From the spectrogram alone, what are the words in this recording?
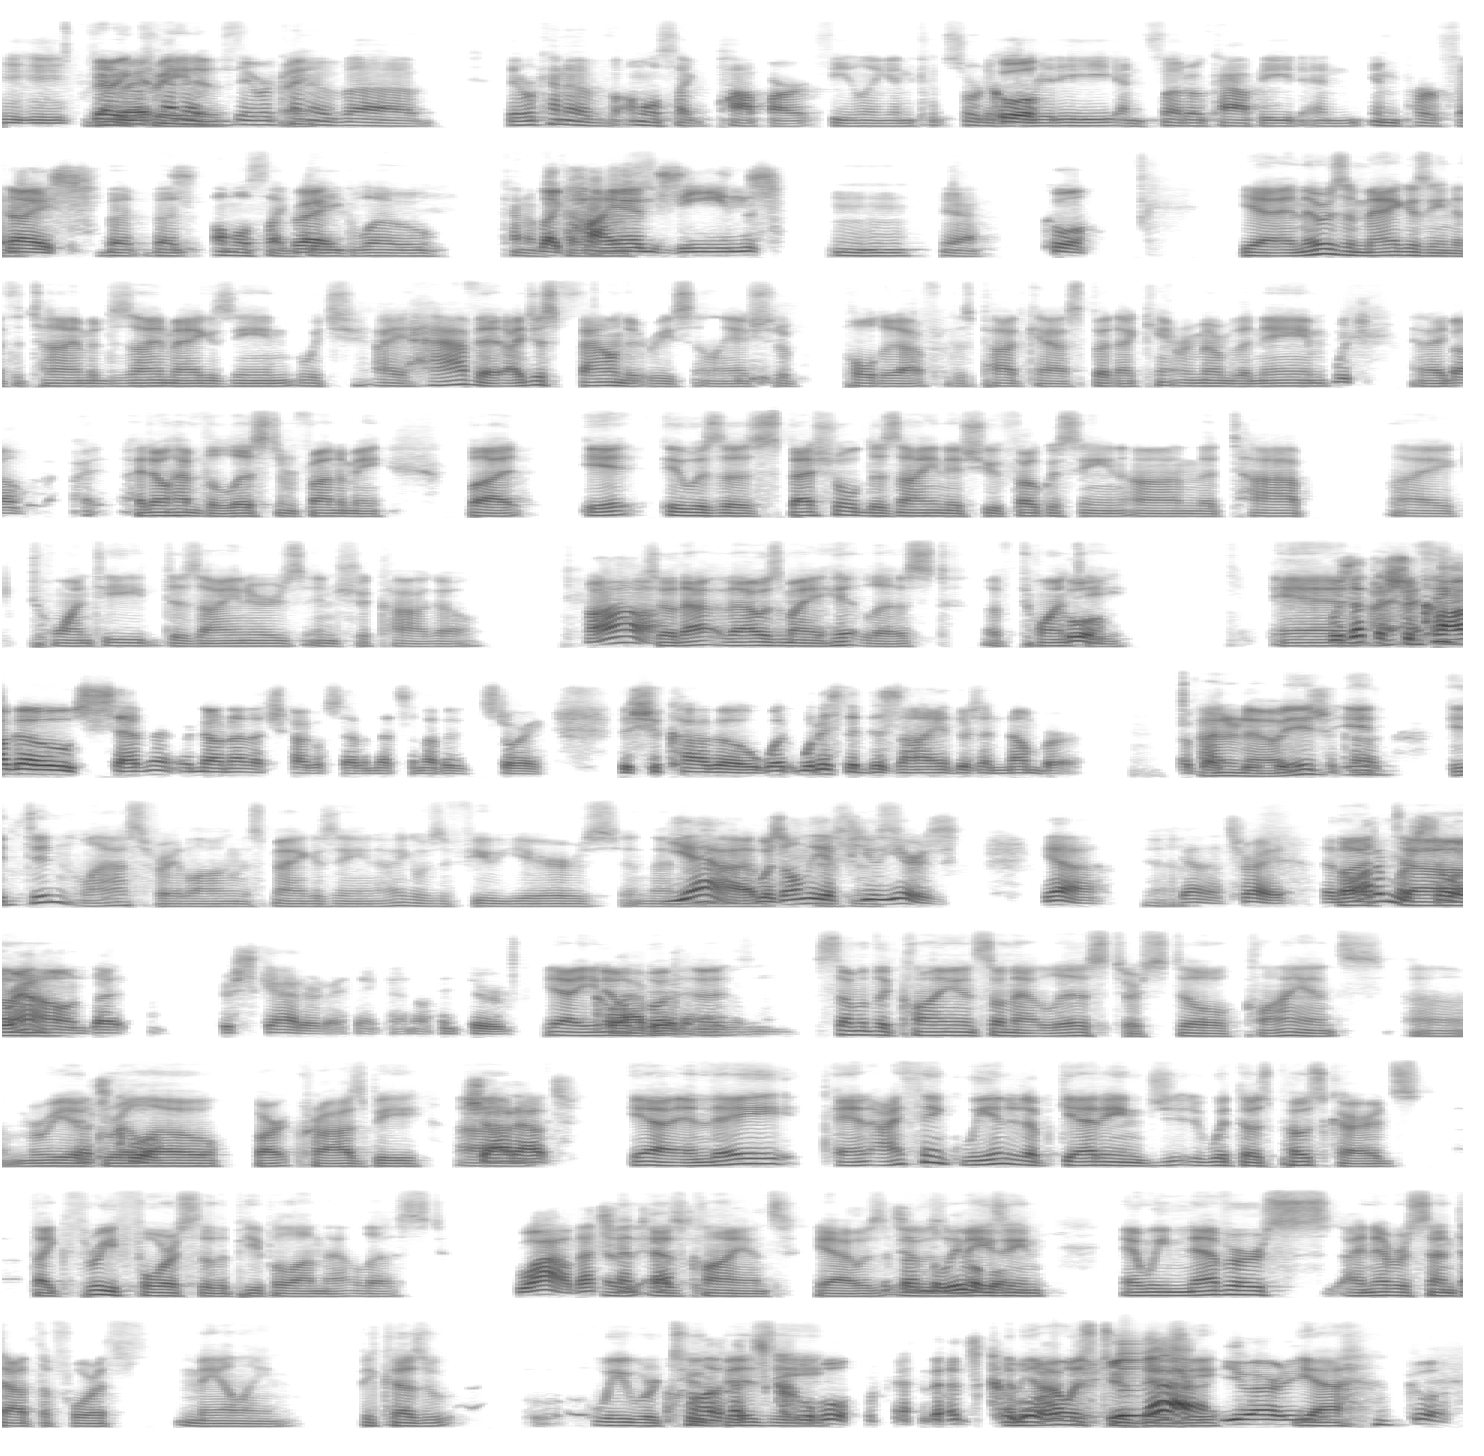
Mhm. Very they creative. Kind of, they were kind right? of uh, they were kind of almost like pop art feeling and sort of Cool. gritty and photocopied and imperfect, Nice. but but almost like Right. day glow kind of Like high end colors. zines. Mhm, Yeah. Cool. Yeah, and there was a magazine at the time, a design magazine, which I have it. I just found it recently. I should have pulled it out for this podcast, but I can't remember the name. Which and I, oh. I I don't have the list in front of me, but it it was a special design issue focusing on the top like 20 designers in Chicago. ah So that that was my hit list of 20. Cool. And was that the I- I think- Chicago seven? Or no, not the Chicago seven. That's another story. The Chicago. What what is the design? There's a number. I don't know. It it it didn't last very long. This magazine, I think it was a few years, and then yeah, it was only a few years. Yeah, Yeah. yeah, that's right. And a lot of them are still um, around, but they're scattered. I think. I don't think they're Yeah, you know, but uh, some of the clients on that list are still clients. Uh, Maria That's cool. Grillo, Bart Crosby. Shout um, outs. Yeah, and they and I think we ended up getting with those postcards like three fourths of the people on that list Wow, that's as, fantastic. as clients. Yeah, it was That's it was amazing. And we never, i never sent out the fourth mailing because we were too oh, that's busy. Cool. that's cool. I mean, I was too yeah, busy. You already. Yeah, Cool.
